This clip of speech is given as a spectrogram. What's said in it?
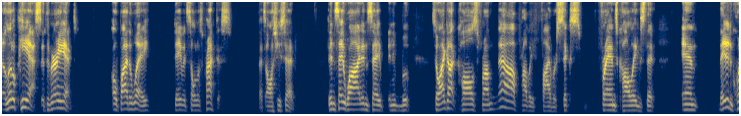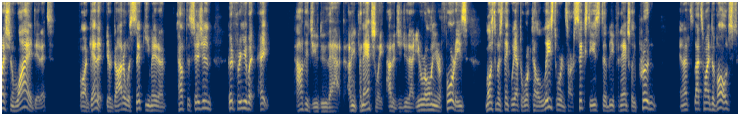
a little P.S. at the very end. Oh, by the way, David sold his practice. That's all she said. Didn't say why. Didn't say any. So I got calls from oh, probably five or six friends, colleagues that, and they didn't question why I did it. Well, I get it. Your daughter was sick. You made a tough decision. Good for you. But hey, how did you do that? I mean, financially, how did you do that? You were only in your 40s. Most of us think we have to work till at least we're in our 60s to be financially prudent. And that's that's why I divulged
